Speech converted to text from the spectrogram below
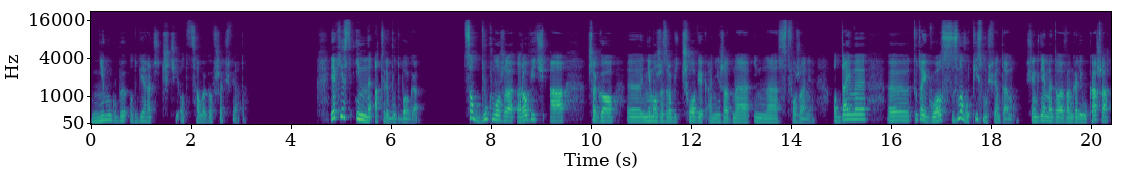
nie mógłby odbierać czci od całego wszechświata. Jaki jest inny atrybut Boga? Co Bóg może robić, a czego y, nie może zrobić człowiek ani żadne inne stworzenie. Oddajmy y, tutaj głos znowu Pismu Świętemu. Sięgniemy do Ewangelii Łukasza,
